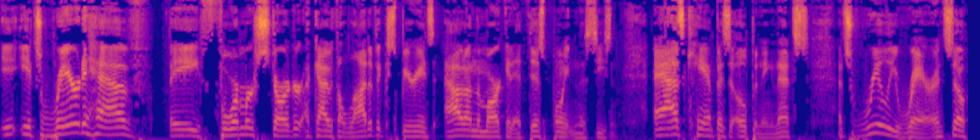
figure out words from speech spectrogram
it's rare to have a former starter, a guy with a lot of experience out on the market at this point in the season as camp is opening. That's that's really rare. And so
